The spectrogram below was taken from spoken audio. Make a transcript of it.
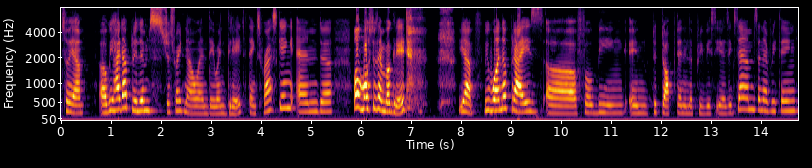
so, yeah uh, we had our prelims just right now and they went great. Thanks for asking. And uh, well, most of them were great. yeah, we won a prize uh, for being in the top 10 in the previous year's exams and everything.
